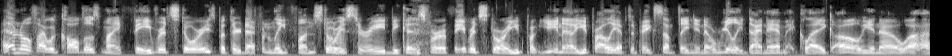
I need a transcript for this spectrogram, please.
I don't know if I would call those my favorite stories, but they're definitely fun stories to read because for a favorite story, you'd you know you'd probably have to pick something you know really dynamic, like oh you know. Uh,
